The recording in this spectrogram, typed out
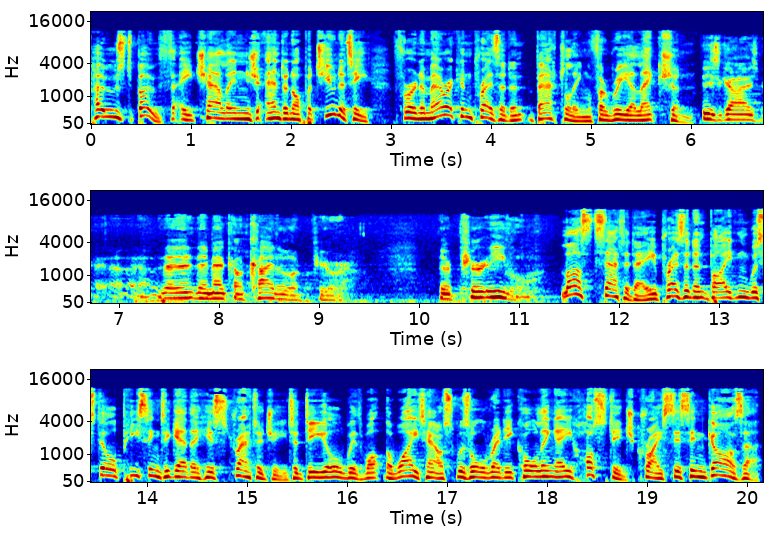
posed both a challenge and an opportunity for an American president battling for re-election. These guys, uh, they, they make Al-Qaeda look pure. They're pure evil. Last Saturday, President Biden was still piecing together his strategy to deal with what the White House was already calling a hostage crisis in Gaza.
